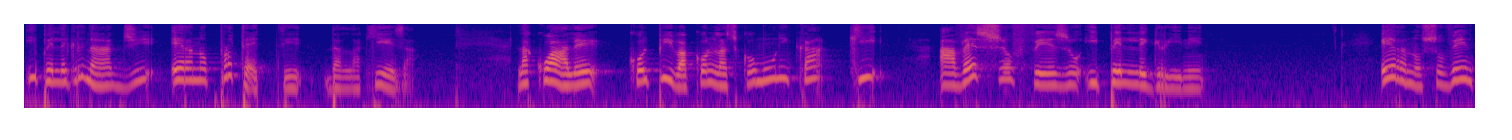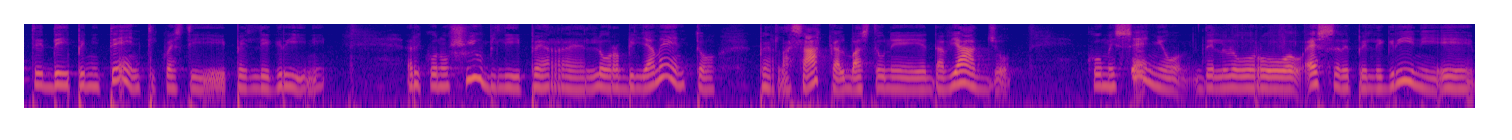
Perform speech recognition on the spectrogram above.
I pellegrinaggi erano protetti dalla Chiesa, la quale colpiva con la scomunica chi avesse offeso i pellegrini erano sovente dei penitenti questi pellegrini, riconoscibili per il loro abbigliamento, per la sacca, il bastone da viaggio, come segno del loro essere pellegrini e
